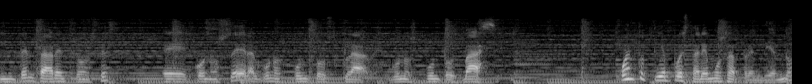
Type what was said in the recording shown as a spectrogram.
intentar entonces eh, conocer algunos puntos clave, algunos puntos básicos. ¿Cuánto tiempo estaremos aprendiendo?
